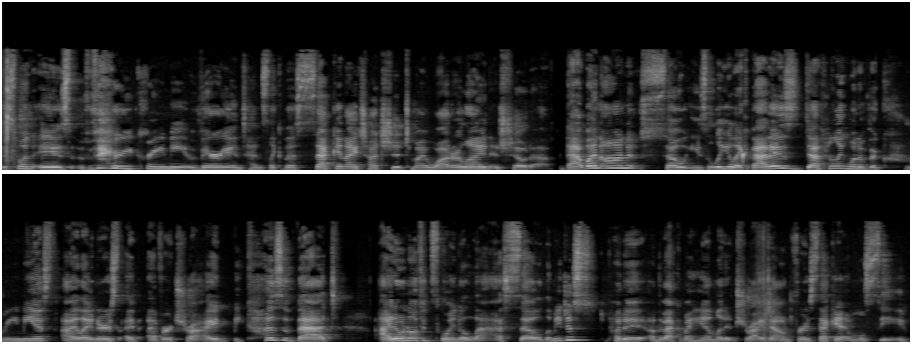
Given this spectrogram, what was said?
This one is very creamy, very intense. Like the second I touched it to my waterline, it showed up. That went on so easily. Like that is definitely one of the creamiest eyeliners I've ever tried. Because of that, I don't know if it's going to last. So let me just put it on the back of my hand, let it dry down for a second, and we'll see.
